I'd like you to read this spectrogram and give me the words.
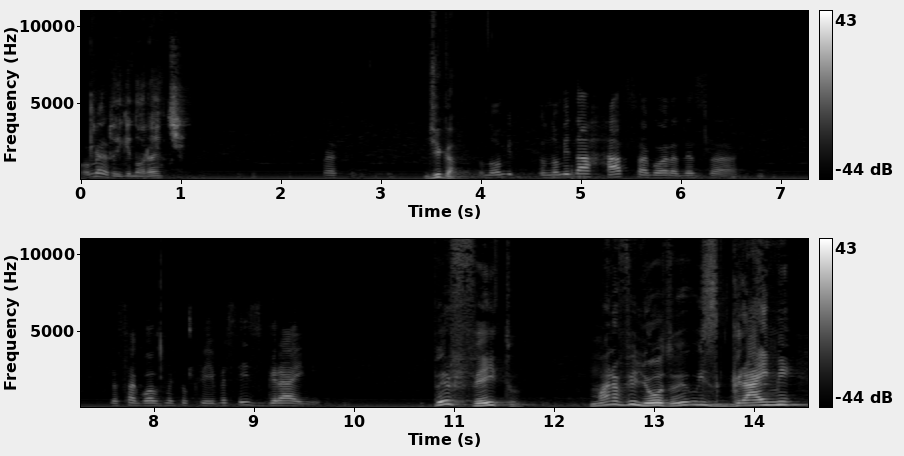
Ô, Criatura mestre, ignorante. Diga. o nome, o nome da raça agora dessa. Dessa gosma que eu criei vai ser Sgrime. Perfeito. Maravilhoso. O Sgrime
